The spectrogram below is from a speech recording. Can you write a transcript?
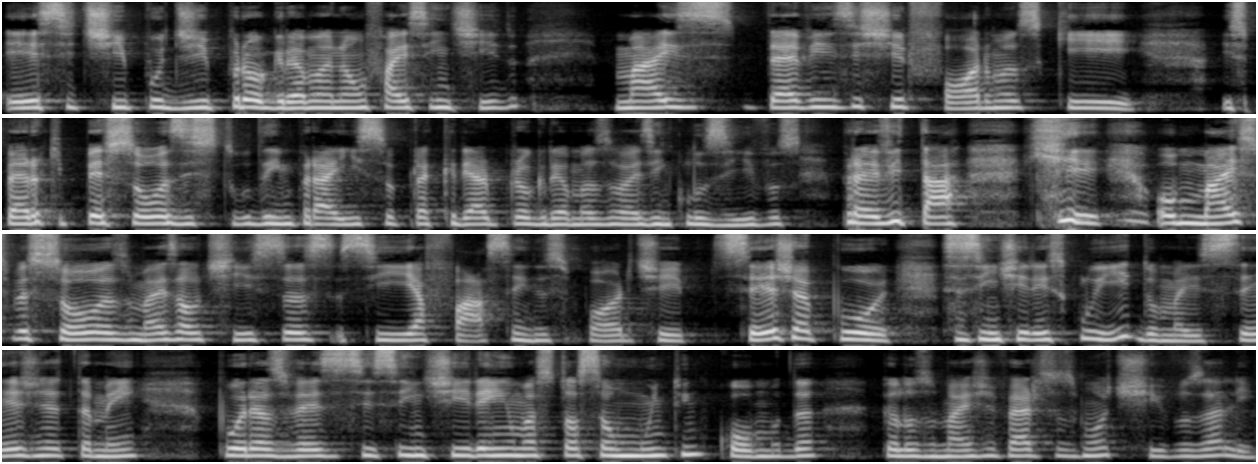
esse tipo de programa não faz sentido mas devem existir formas que espero que pessoas estudem para isso, para criar programas mais inclusivos, para evitar que ou mais pessoas, mais autistas se afastem do esporte, seja por se sentirem excluídos, mas seja também por às vezes se sentirem em uma situação muito incômoda pelos mais diversos motivos ali.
